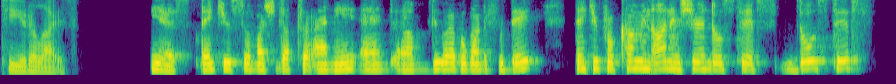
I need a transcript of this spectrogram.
to utilize. Yes. Thank you so much, Dr. Annie. And um, do have a wonderful day. Thank you for coming on and sharing those tips. Those tips,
